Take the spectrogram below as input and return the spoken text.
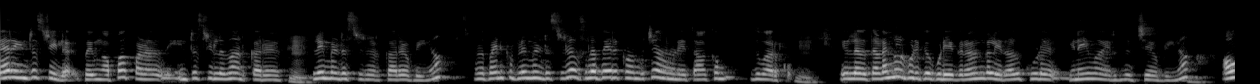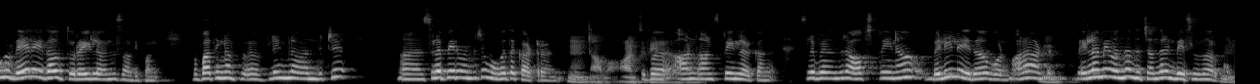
வேற இண்டஸ்ட்ரியில் இப்போ இவங்க அப்பா பட இண்டஸ்ட்ரியில் தான் இருக்காரு. ஃபிலிம் இண்டஸ்ட்ரியில் இருக்காரு அப்படின்னா அந்த பையனுக்கு ஃபிலிம் இண்டஸ்ட்ரியில் சில பேருக்கு வந்துட்டு அதனுடைய தாக்கம் இதுவாக இருக்கும். இதில் தடங்கள் குடிக்கக்கூடிய கிரகங்கள் ஏதாவது கூட இணைவாக இருந்துச்சு அப்படின்னா. அவங்க வேற ஏதாவது துறையில் வந்து சாதிப்பாங்க இப்போ பார்த்தீங்கன்னா ஃபிலிமில் வந்துட்டு சில பேர் வந்துட்டு முகத்தை காட்டுறாங்க இப்போ. ஆன் ஆன் ஸ்க்ரீனில் இருக்காங்க சில பேர் வந்துட்டு ஆஃப் ஸ்க்ரீனாக வெளியில் ஏதாவது வரும் ஆனால். எல்லாமே வந்து அந்த சந்திரன் பேஸில் தான் இருக்கும்.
